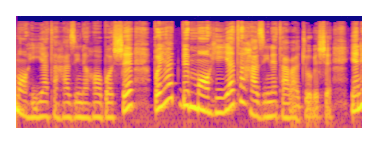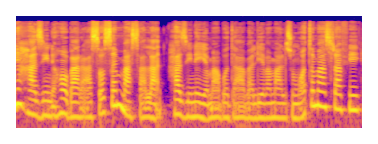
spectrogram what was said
ماهیت هزینه ها باشه باید به ماهیت هزینه توجه بشه. یعنی هزینه ها بر اساس مثلا هزینه مواد اولیه و ملزومات مصرفی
